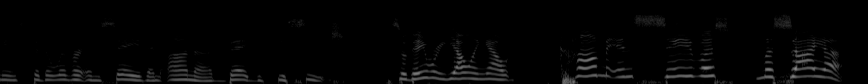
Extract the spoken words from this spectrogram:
means to deliver and save, and Anna, beg, beseech. So they were yelling out, Come and save us, Messiah.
